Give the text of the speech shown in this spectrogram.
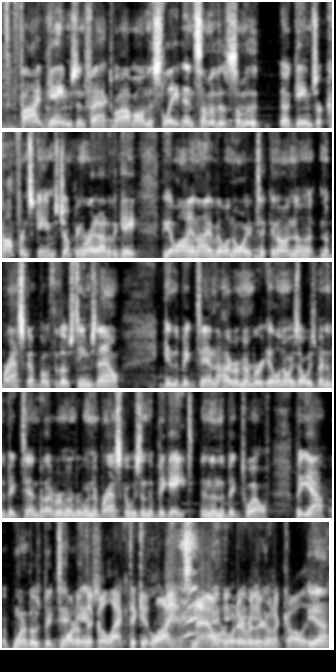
Five games, in fact, Bob, on the slate, and some of the some of the uh, games are conference games, jumping right out of the gate. The Illini of Illinois taking on uh, Nebraska. Both of those teams now in the Big Ten. I remember Illinois has always been in the Big Ten, but I remember when Nebraska was in the Big Eight and then the Big Twelve. But yeah, one of those Big Ten part games. of the Galactic Alliance now, or whatever they're going to call it. Yeah,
